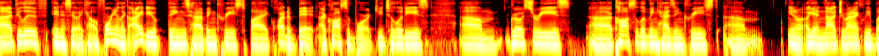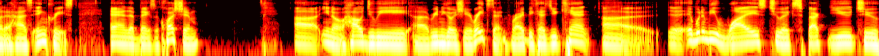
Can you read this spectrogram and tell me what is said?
Uh, if you live in a state like California, like I do, things have increased by quite a bit across the board. Utilities, um, groceries, uh, cost of living has increased. Um, you know, again, not dramatically, but it has increased, and that begs the question: uh, you know, how do we uh, renegotiate rates then, right? Because you can't, uh, it wouldn't be wise to expect you to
